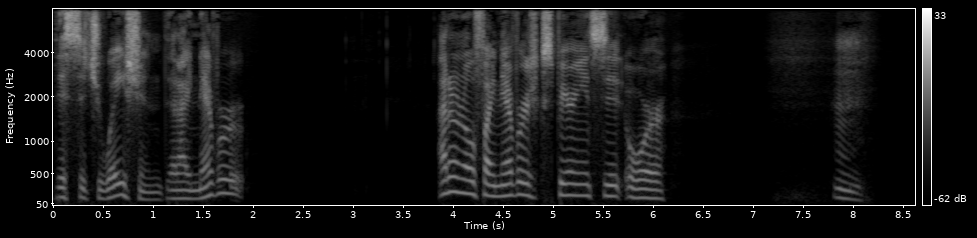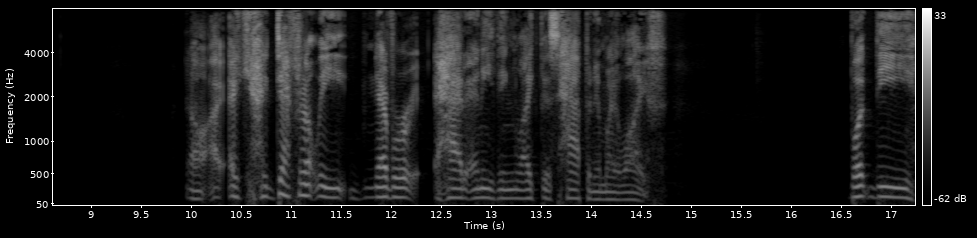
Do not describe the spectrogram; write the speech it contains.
this situation that I never I don't know if I never experienced it or hmm Now, I, I, I definitely never had anything like this happen in my life. But the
